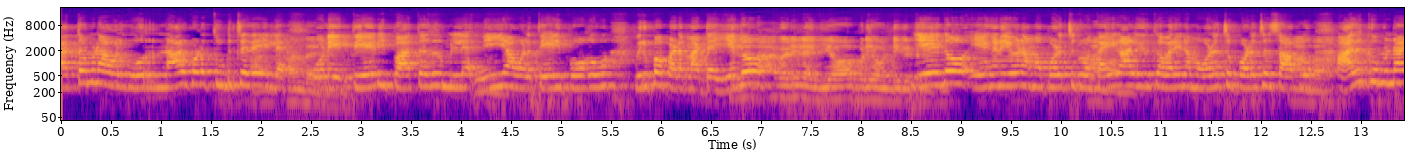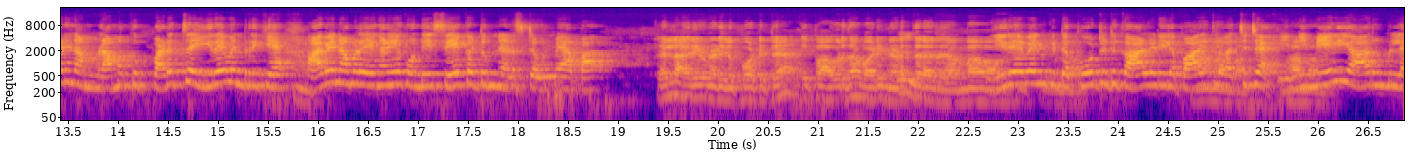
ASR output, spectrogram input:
ரத்தம்னு அவளுக்கு ஒரு நாள் கூட துடிச்சதே இல்லை. உன்னைய தேடி பார்த்ததும் இல்லை. நீ அவளை தேடி போகவும் விருப்பப்பட மாட்டே. ஏதோ ஏதோ எங்கனையோ நம்ம பொழைச்சுக்கிறோம் கை கால் இருக்க வரை நம்ம உழைச்சு பொழைச்சு சாப்பிடுவோம். அதுக்கு முன்னாடி நம் நமக்கு படைச்ச இறைவன் இருக்கே. அவன் நம்மளை எங்கனையோ கொண்டு போய் சேர்க்கட்டும்னு நினைச்சிட்ட உண்மையாப்பா. எல்லாம் அறிவு நடியில போட்டுட்டேன். இப்போ அவர் தான் வழி நடத்துறாரு அம்மாவை இறைவன் கிட்ட போட்டுட்டு காலடியில பாதத்துல. வச்சுட்டேன். இனிமேல் யாரும் இல்ல.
